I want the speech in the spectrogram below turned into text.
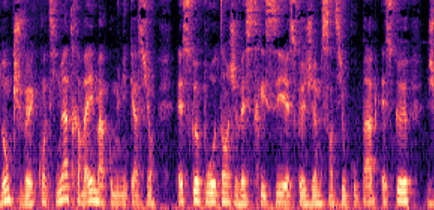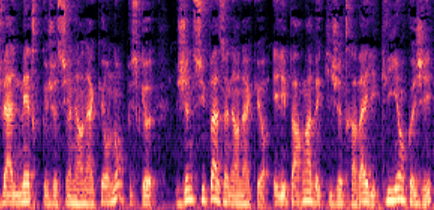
Donc, je vais continuer à travailler ma communication. Est-ce que pour autant je vais stresser? Est-ce que je vais me sentir coupable? Est-ce que je vais admettre que je suis un arnaqueur? Non, puisque je ne suis pas un arnaqueur. Et les parents avec qui je travaille, les clients que j'ai,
